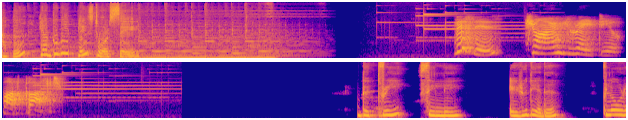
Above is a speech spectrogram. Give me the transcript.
एप्पल या गूगल प्ले स्टोर से This is Chimes Radio Podcast. The three silly എഴുതിയത് ഫ്ലോറ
